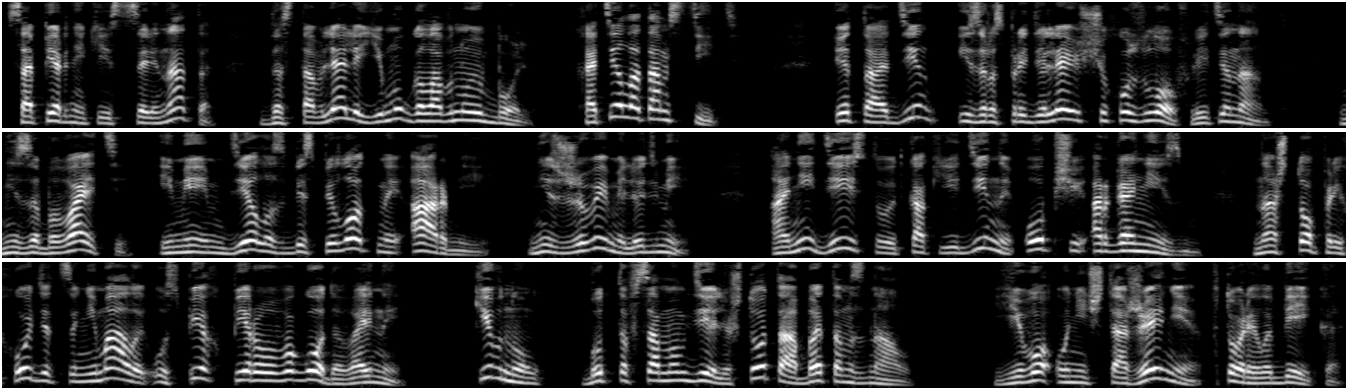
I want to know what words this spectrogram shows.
Соперники из Церината доставляли ему головную боль. Хотел отомстить. Это один из распределяющих узлов, лейтенант. Не забывайте, имеем дело с беспилотной армией, не с живыми людьми. Они действуют как единый общий организм, на что приходится немалый успех первого года войны. Кивнул, будто в самом деле что-то об этом знал. Его уничтожение, вторила Бейка,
